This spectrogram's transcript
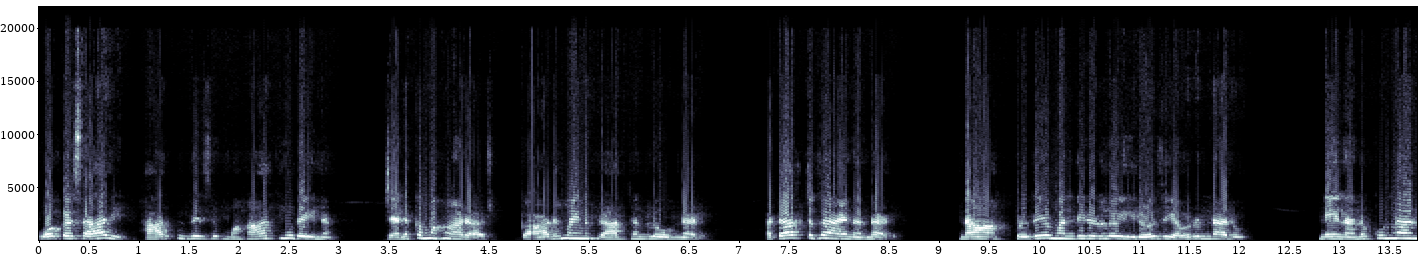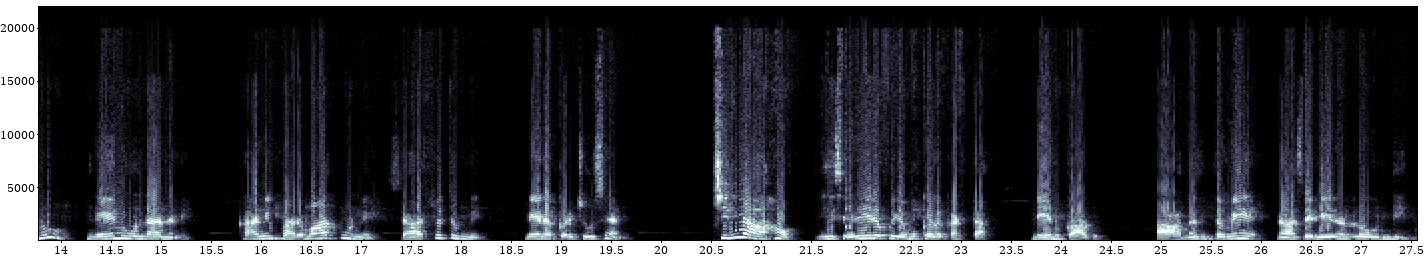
ఒకసారి భారతదేశ మహాత్ముడైన జనక మహారాజు గాఢమైన ప్రార్థనలో ఉన్నాడు. హఠాత్తుగా ఆయన అన్నాడు నా హృదయ మందిరంలో ఈరోజు ఎవరున్నారు? నేను అనుకున్నాను నేను ఉన్నానని కానీ పరమాత్ముణ్ణి శాశ్వతుణ్ణి నేను అక్కడ చూశాను. చిన్న అహం ఈ శరీరపు ఎముకల కట్ట నేను కాదు. ఆ అనంతమే నా శరీరంలో ఉంది.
